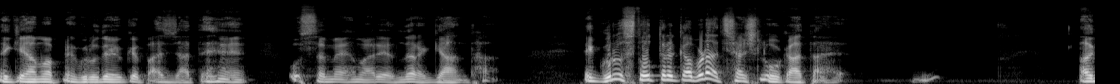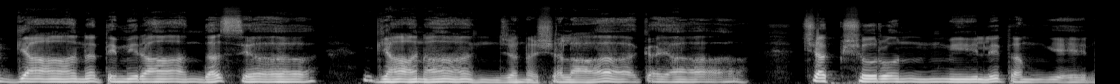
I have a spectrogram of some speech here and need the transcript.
देखिए, हम अपने गुरुदेव के पास जाते हैं। उस समय हमारे अंदर अज्ञान था। एक गुरु स्तोत्र का बड़ा अच्छा श्लोक आता है। अज्ञान तिमिरांधस्य ज्ञानांजन शलाकया चक्षुरुन्मीलितं येन।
